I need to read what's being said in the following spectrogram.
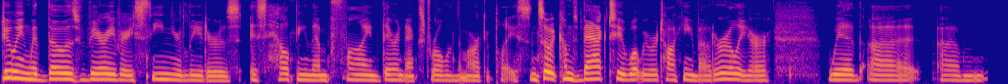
doing with those very, very senior leaders is helping them find their next role in the marketplace. And so it comes back to what we were talking about earlier with, uh, um,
